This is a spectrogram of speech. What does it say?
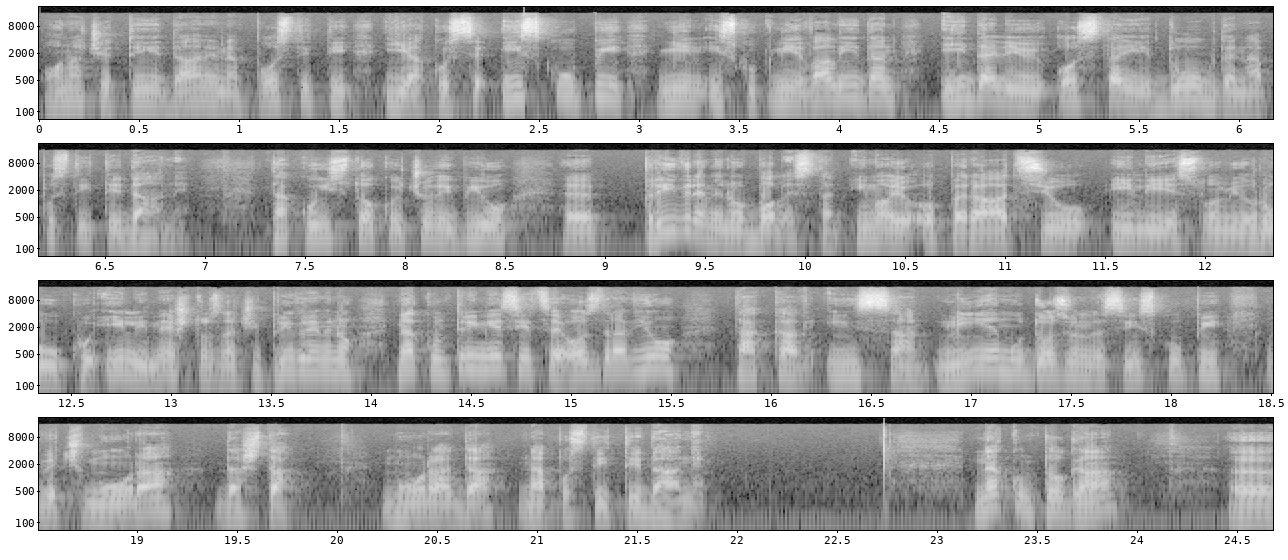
ona će te dane napostiti i ako se iskupi, njen iskup nije validan i dalje joj ostaje dug da naposti te dane. Tako isto ako je čovjek bio e, privremeno bolestan, imao je operaciju ili je slomio ruku ili nešto, znači privremeno, nakon tri mjeseca je ozdravio, takav insan nije mu dozvoljeno da se iskupi, već mora da šta? Mora da naposti te dane. Nakon toga, E,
